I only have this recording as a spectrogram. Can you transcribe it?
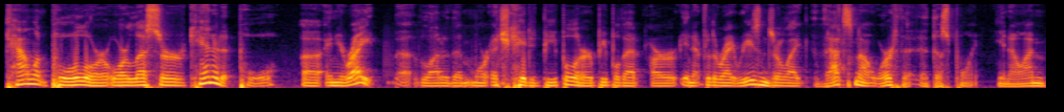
talent pool or or lesser candidate pool. Uh, and you're right. A lot of the more educated people or people that are in it for the right reasons are like that's not worth it at this point. You know i'm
